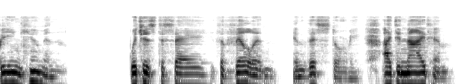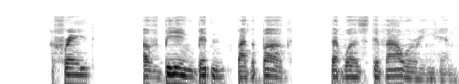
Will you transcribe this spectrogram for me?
being human, which is to say, the villain in this story, I denied him, afraid of being bitten by the bug that was devouring him.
